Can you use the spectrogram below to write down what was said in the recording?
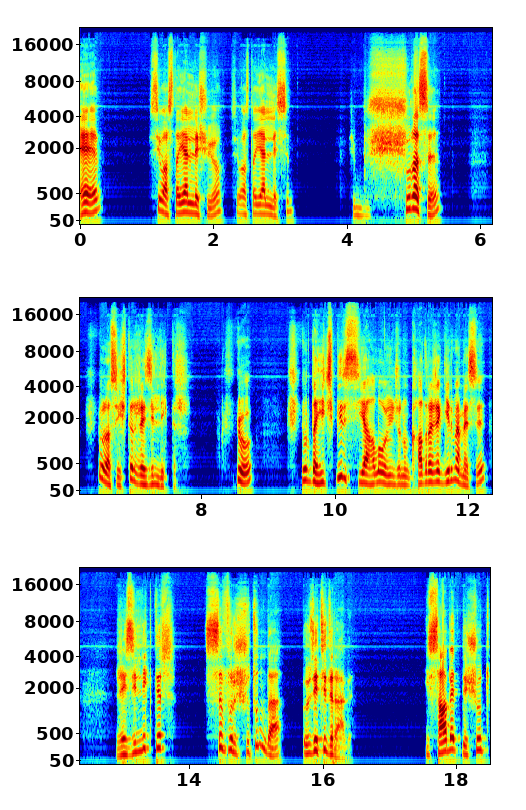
E Sivas'ta yerleşiyor. Sivas'ta yerleşsin. Şimdi şurası şurası işte rezilliktir. Şu şurada hiçbir siyahlı oyuncunun kadraja girmemesi rezilliktir. Sıfır şutun da özetidir abi. İsabetli şut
